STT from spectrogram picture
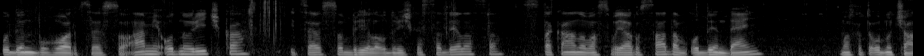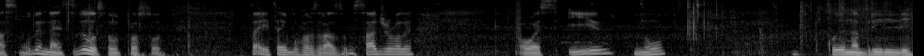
один бугор це все Амі однорічка. І це все бріла. Однорічка садилася. Стаканова своя розсада в один день. Можна сказати, одночасно. Один день садилося просто цей і цей бугор зразу висаджували. Ось. І, ну, коли на бріллі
